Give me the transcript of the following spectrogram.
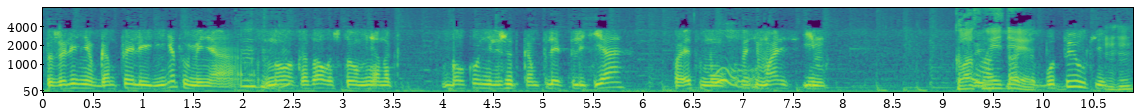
К сожалению, гантелей нет у меня, но оказалось, что у меня на балконе лежит комплект литья, поэтому О. занимались им. Классная Ну, идея. Бутылки, Мгм.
